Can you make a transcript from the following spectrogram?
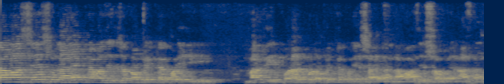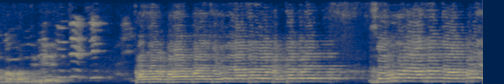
নামাজ শেষ হলে আরেক নামাজের জন্য অপেক্ষা করে। মাগরিব পড়ার পর অপেক্ষা করে সারা নামাজের সময় আজান কখন দিবে? ফজর পড়ার পরে জোহরের আজানের অপেক্ষা করে, জোহরের আজান দেওয়ার পরে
